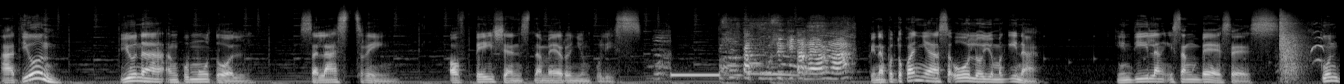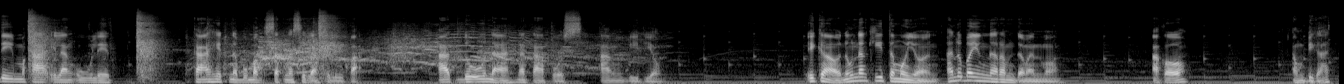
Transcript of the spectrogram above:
At yun, yun na ang pumutol sa last string of patience na meron yung pulis. Tapusin kita ngayon, ha? Pinaputukan niya sa ulo yung mag-ina. Hindi lang isang beses, kundi makailang ulit. Kahit na bumagsak na sila sa lupa. At doon na natapos ang video. Ikaw, nung nakita mo yon, ano ba yung naramdaman mo? Ako? Ang bigat?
